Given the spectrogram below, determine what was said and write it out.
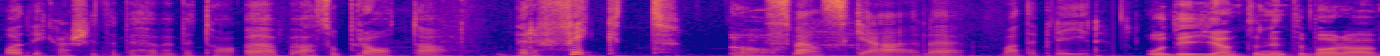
och att vi kanske inte behöver betala, alltså prata perfekt ja. svenska eller vad det blir. Och det är egentligen inte bara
